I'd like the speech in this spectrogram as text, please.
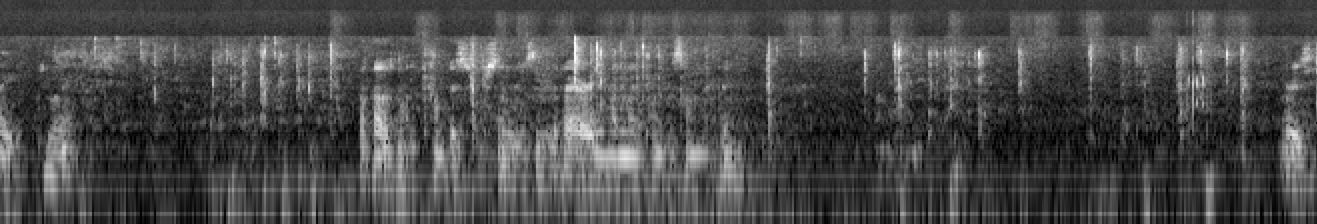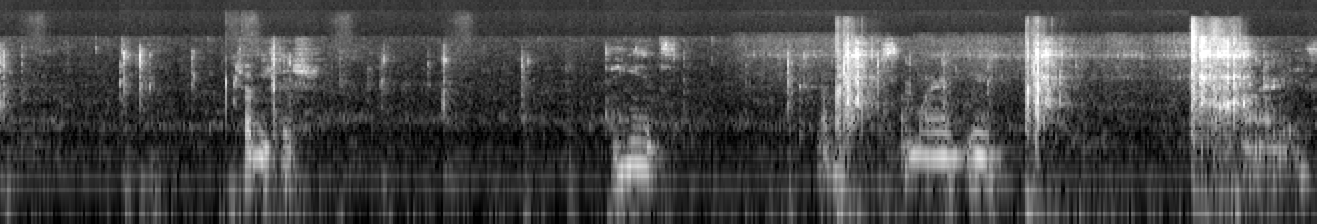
Wait, what? I thought that was my compass for some reason, but I already had my compass on the thing. Where is he? Chubby fish. Dang it. Crap, Somewhere in here. Oh, there he is.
